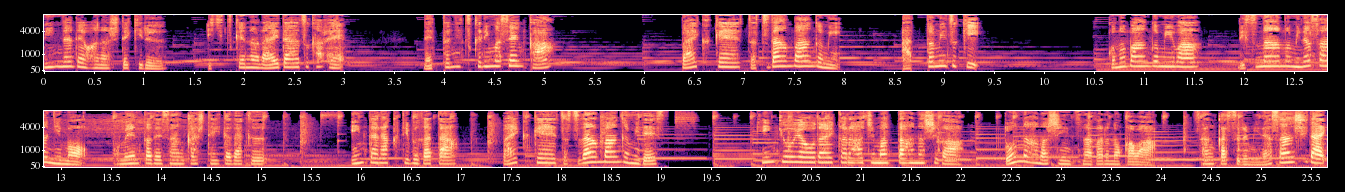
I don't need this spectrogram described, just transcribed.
みんなでお話しできる行きつけのライダーズカフェ、ネットに作りませんか？バイク系雑談番組、アットみずき。この番組は、リスナーの皆さんにもコメントで参加していただく、インタラクティブ型バイク系雑談番組です。近況やお題から始まった話が、どんな話につながるのかは、参加する皆さん次第。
